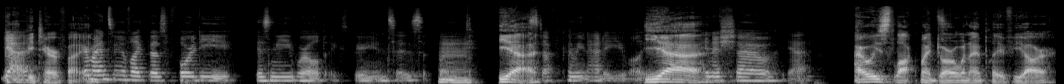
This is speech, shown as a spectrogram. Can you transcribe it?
yeah, That'd be it terrifying. reminds me of like those 4D Disney World experiences, of, like Mm. yeah. stuff coming out of you while you're Yeah. in a show. Yeah, I always lock my door when I play VR.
